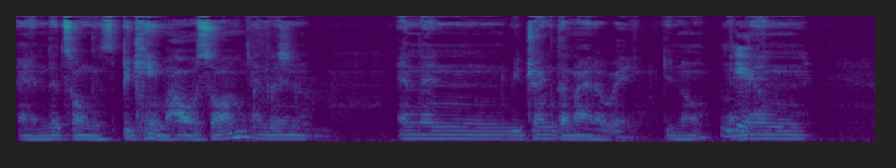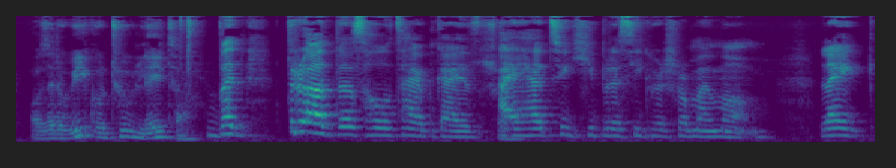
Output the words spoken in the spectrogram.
and that song is became our song and For then sure. and then we drank the night away, you know? And Yeah. then was it a week or two later? But throughout this whole time, guys, Sure. I had to keep it a secret from my mom. Like,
